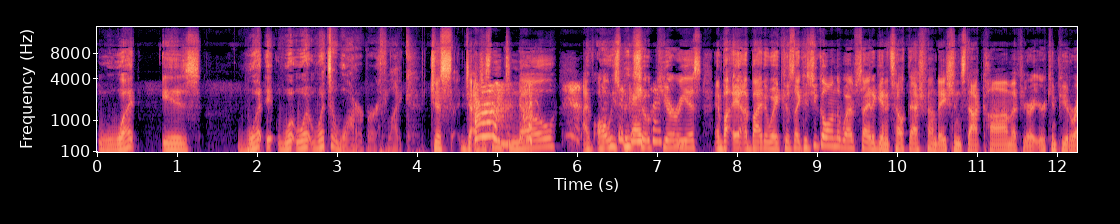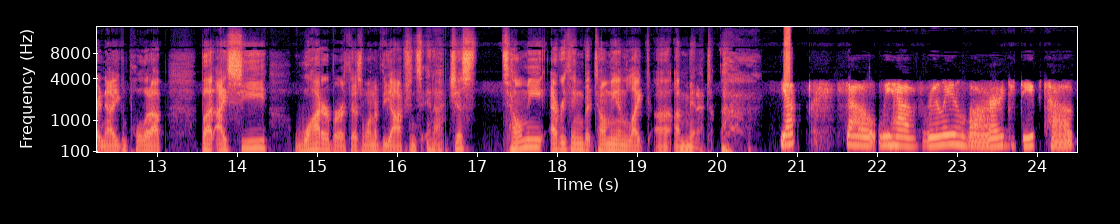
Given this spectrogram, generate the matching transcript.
what is what, it, what what what's a water birth like? Just I just need to know. I've always been so question. curious. And by uh, by the way, because like as you go on the website again, it's health-foundations.com. If you're at your computer right now, you can pull it up. But I see water birth as one of the options, and I just tell me everything, but tell me in like uh, a minute. Yep. So we have really large, deep tubs,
